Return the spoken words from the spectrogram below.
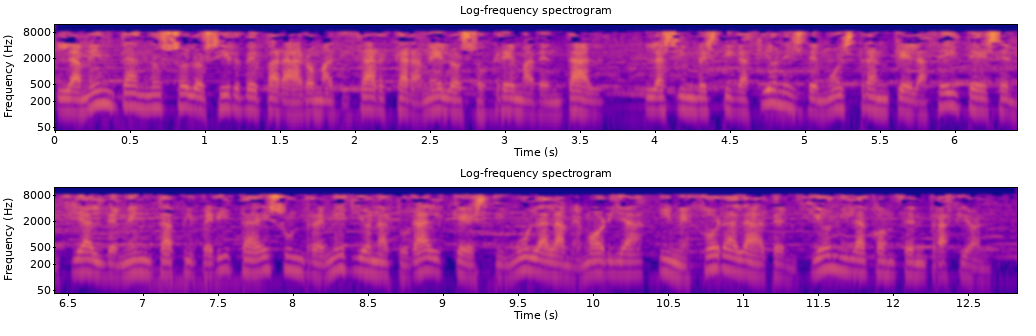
La menta no solo sirve para aromatizar caramelos o crema dental, las investigaciones demuestran que el aceite esencial de menta piperita es un remedio natural que estimula la memoria y mejora la atención y la concentración.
